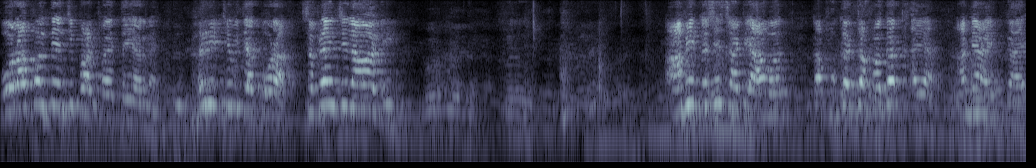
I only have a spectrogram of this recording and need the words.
पोरा पण त्यांची पाठवायला तयार नाही. घरी ठेवत्यात पोरा. सगळ्यांची नावं घेईन आम्ही कशासाठी आहोत? का फुकटचा पगार खाया आम्ही आहेत काय?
